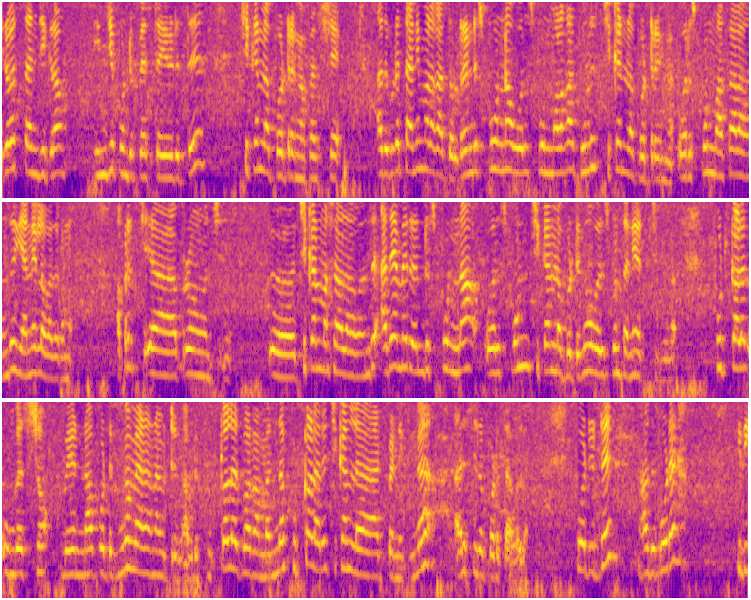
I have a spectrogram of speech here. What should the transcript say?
இருபத்தஞ்சி கிராம் இஞ்சி பூண்டு பேஸ்ட்டை எடுத்து சிக்கனில் போட்டுருங்க ஃபஸ்ட்டு அது கூட தனி மிளகாத்தூள் ரெண்டு ஸ்பூன்னா ஒரு ஸ்பூன் மிளகாத்தூள் சிக்கனில் போட்டுருங்க. ஒரு ஸ்பூன் மசாலா வந்து எண்ணெயில் வதக்கணும். அப்புறம் அப்புறம் சிக்கன் மசாலா வந்து அதேமாதிரி ரெண்டு ஸ்பூன்னா ஒரு ஸ்பூன் சிக்கனில் போட்டுக்கோங்க ஒரு ஸ்பூன் தனியாக எடுத்துக்கோங்க. ஃபுட் கலர் உங்கள் இஷ்டம். வேணும்னா போட்டுக்கோங்க வேணாம்னா விட்டுருங்க. அப்படி ஃபுட் கலர் போடுற மாதிரி இருந்தால் ஃபுட் கலரை சிக்கனில் ஆட் பண்ணிக்கோங்க. அரிசியில் போட தேவையில்ல. போட்டுட்டு அது கூட இது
